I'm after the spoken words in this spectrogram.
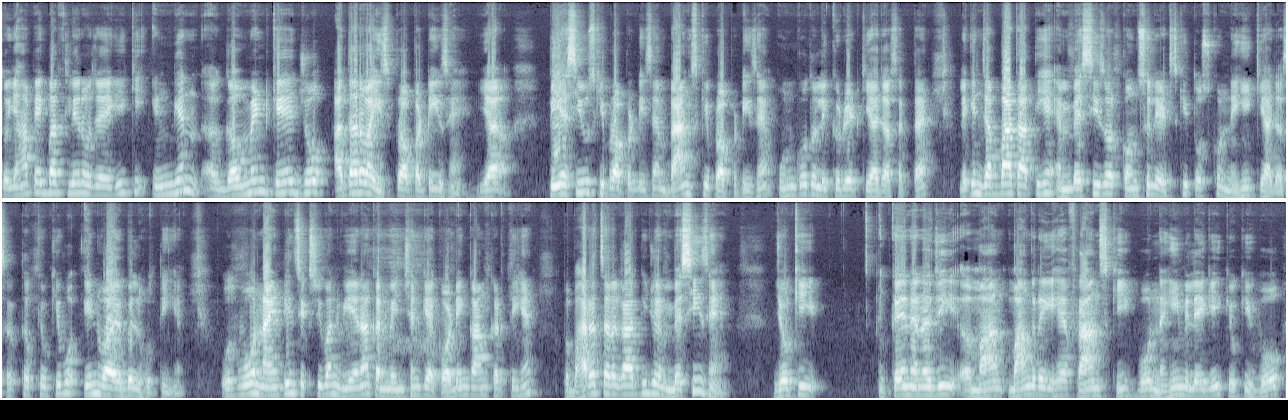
तो यहाँ पे एक बात क्लियर हो जाएगी कि इंडियन गवर्नमेंट के जो अदरवाइज़ प्रॉपर्टीज़ हैं, या पीएसयूज की प्रॉपर्टीज़ हैं बैंक्स की प्रॉपर्टीज़ हैं, उनको तो लिक्विडेट किया जा सकता है। लेकिन जब बात आती है एम्बेसीज और कॉन्सुलेट्स की तो उसको नहीं किया जा सकता, क्योंकि वो इनवायबल होती हैं। वो 1961 वियना कन्वेंशन के अकॉर्डिंग काम करती हैं। तो भारत सरकार की जो एम्बेसीज हैं, जो कि क्लीन एनर्जी मांग मांग रही है फ्रांस की, वो नहीं मिलेगी क्योंकि वो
